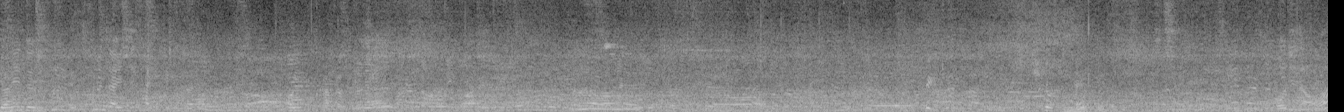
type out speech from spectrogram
연예인들 다닐 때 사진 찍은 거 거의 가깝게. 어디 나와?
